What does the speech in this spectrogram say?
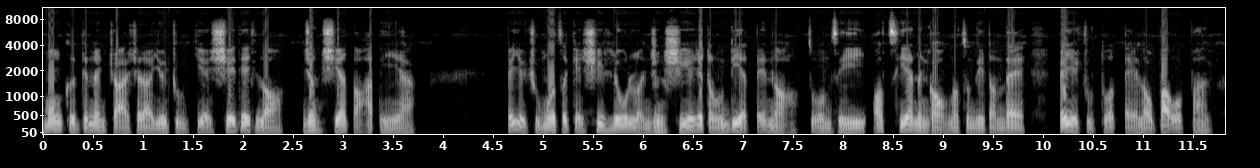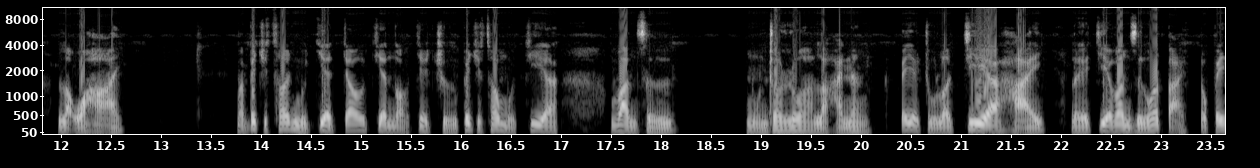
mong cứ tên anh trai sẽ là yếu chủ kia xe tết lò, dân xe tàu hạt thì à bây giờ chúng mua cho cái xí lưu lần chừng xí cho tao đi tê nọ chuẩn gì ở xí nên gọn nó chuẩn gì tao đây bây giờ chủ tua tê lão bao ở bao lão hải mà bây giờ sau một chia cháu chia nọ chia chữ bây giờ sau một chia văn sử muốn cho lúa là hải năng bây giờ chủ là chia hải là chia văn sử quá tải rồi bây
